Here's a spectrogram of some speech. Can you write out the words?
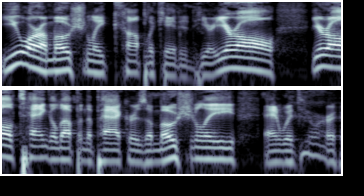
You are emotionally complicated here. You're all you're all tangled up in the Packers emotionally and with your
